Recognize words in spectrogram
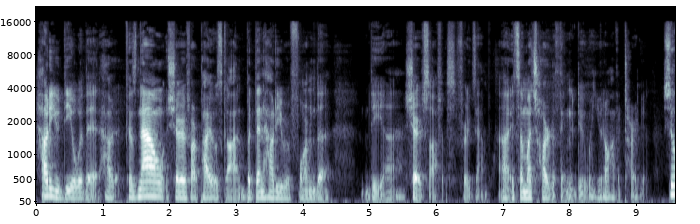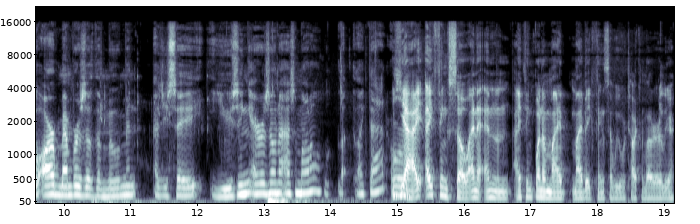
how do you deal with it? How because now Sheriff Arpaio's gone, but then how do you reform the the uh, sheriff's office, for example? Uh, it's a much harder thing to do when you don't have a target. So are members of the movement, as you say, using Arizona as a model like that? Or? Yeah, I, I, think so. And and I think one of my, my big things that we were talking about earlier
